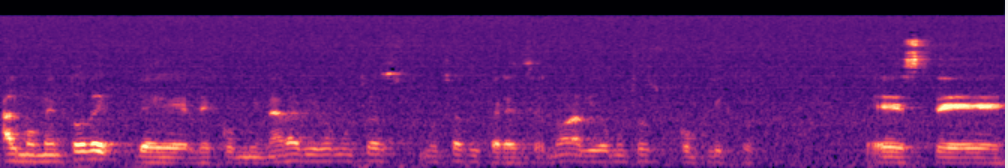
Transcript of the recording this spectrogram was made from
al momento de, combinar ha habido muchas, muchas diferencias, ¿no? Ha habido muchos conflictos. Este,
